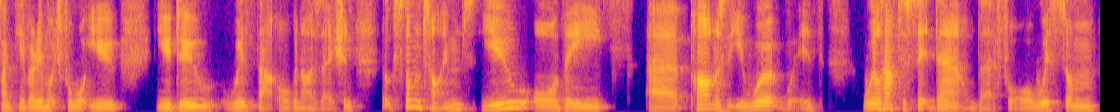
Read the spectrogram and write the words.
Thank you very much for what you you do with that organisation. Look, sometimes you or the uh, partners that you work with will have to sit down, therefore, with some,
